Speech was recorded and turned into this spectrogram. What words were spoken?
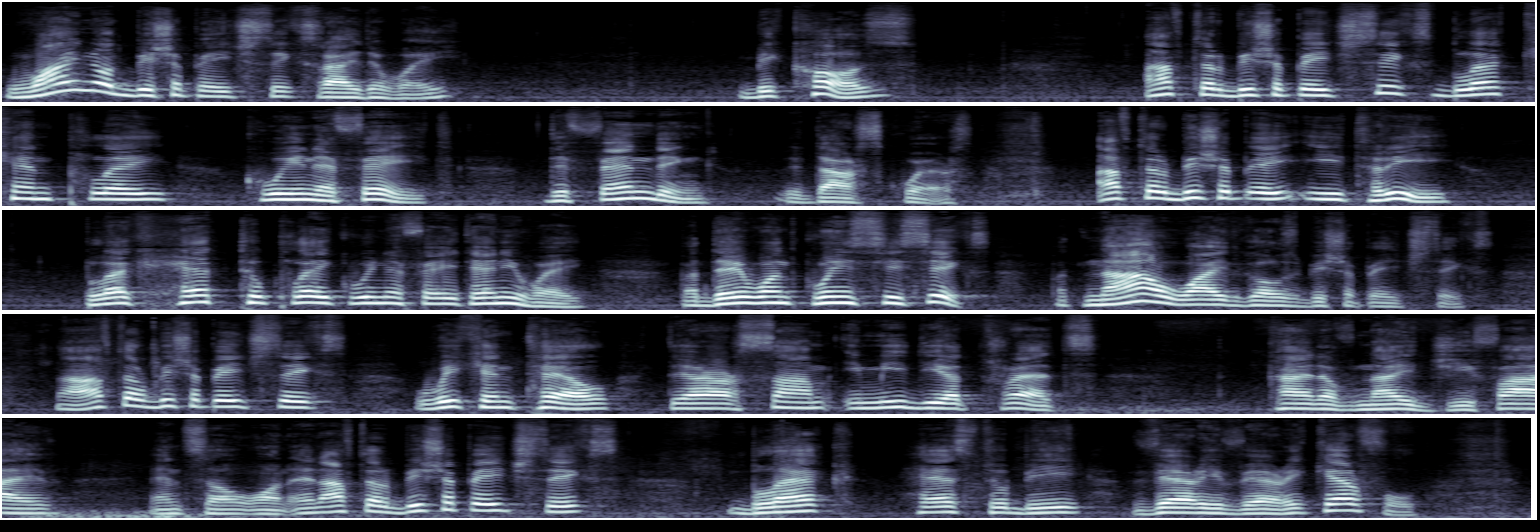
Why not bishop h6 right away? Because after bishop h6, black can play queen f8, defending the dark squares. After bishop a e3, black had to play queen f8 anyway, but they want queen c6. But now white goes bishop h6. Now, after bishop h6, we can tell there are some immediate threats, kind of knight g5 and so on. And after bishop h6, black has to be very, very careful.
